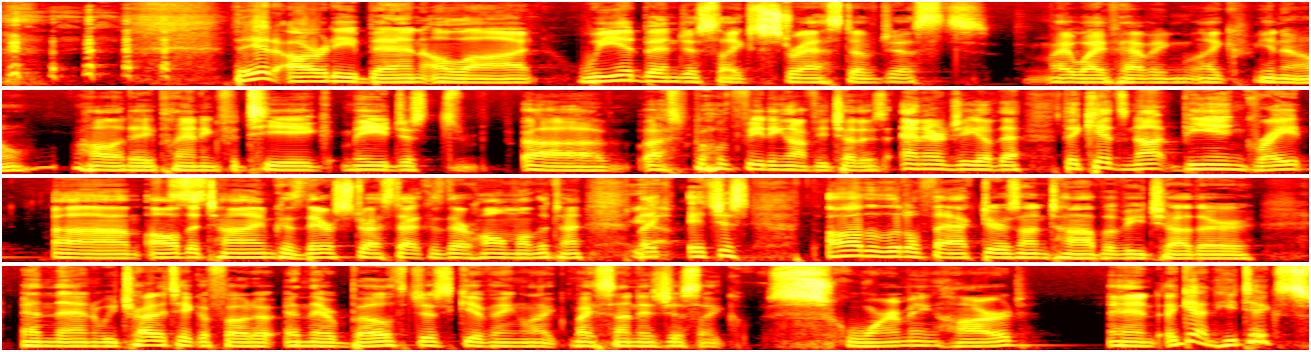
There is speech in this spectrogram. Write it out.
they had already been a lot. We had been just like stressed of just my wife having like, you know, holiday planning fatigue, me just uh us both feeding off each other's energy of that. The kids not being great um all the time because they're stressed out because they're home all the time. Like Yeah. it's just all the little factors on top of each other. And then we try to take a photo and they're both just giving like my son is just like squirming hard. And again, he takes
